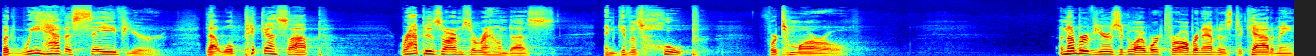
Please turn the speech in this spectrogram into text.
but we have a Savior that will pick us up, wrap His arms around us, and give us hope for tomorrow. A number of years ago, I worked for Auburn Adventist Academy.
